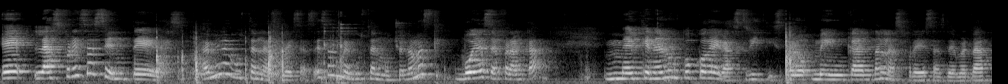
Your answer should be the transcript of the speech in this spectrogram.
Eh, las fresas enteras. A mí me gustan las fresas. Esas me gustan mucho. Nada más que voy a ser franca. Me generan un poco de gastritis. Pero me encantan las fresas, de verdad.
